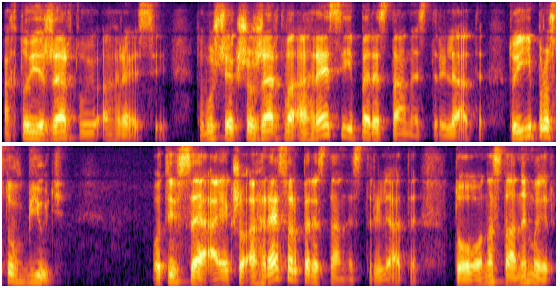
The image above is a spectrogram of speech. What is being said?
а хто є жертвою агресії. Тому що якщо жертва агресії перестане стріляти, то її просто вб'ють. От і все. А якщо агресор перестане стріляти, то настане мир.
